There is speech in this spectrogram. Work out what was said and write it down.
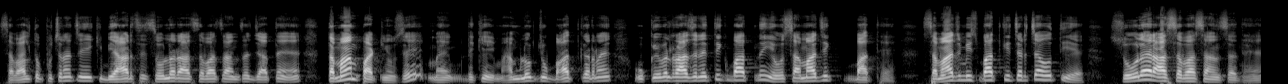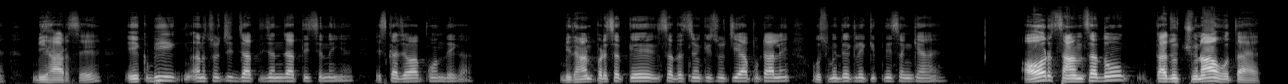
सवाल तो पूछना चाहिए कि बिहार से सोलह राज्यसभा सांसद जाते हैं, तमाम पार्टियों से, मैं, देखिए, हम लोग जो बात कर रहे हैं, वो केवल राजनीतिक बात नहीं है, वो सामाजिक बात है। समाज में इस बात की चर्चा होती है। सोलह राज्यसभा सांसद हैं बिहार से, एक भी अनुसूचित जाति, जनजाति से नहीं है। इसका जवाब कौन देगा? विधान परिषद के सदस्यों की सूची आप उठा लें, उसमें देख लें कितनी संख्या है। और सांसदों का जो चुनाव होता है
